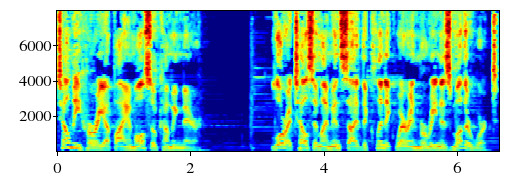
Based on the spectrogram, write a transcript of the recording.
Tell me hurry up I am also coming there. Laura tells him I'm inside the clinic wherein Marina's mother worked.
